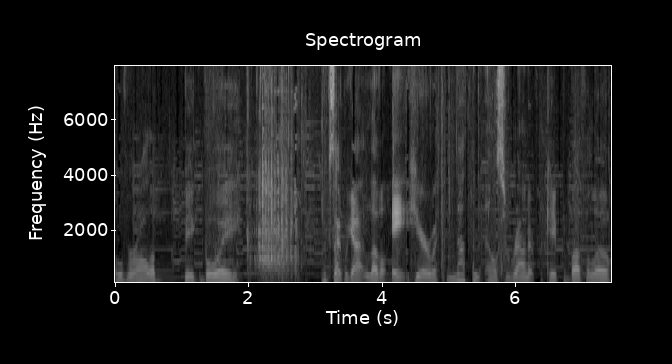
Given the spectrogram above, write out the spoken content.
Overall, a big boy. Looks like we got level 8 here with nothing else around it for Cape of Buffalo.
